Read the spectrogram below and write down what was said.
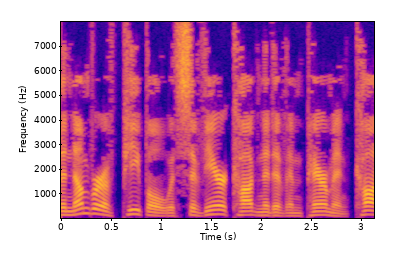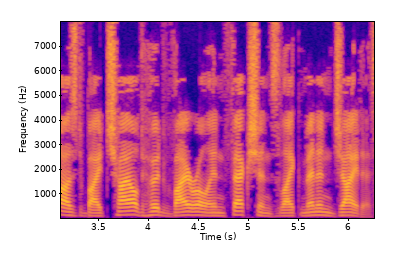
The number of people with severe cognitive impairment caused by childhood viral infections like meningitis,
